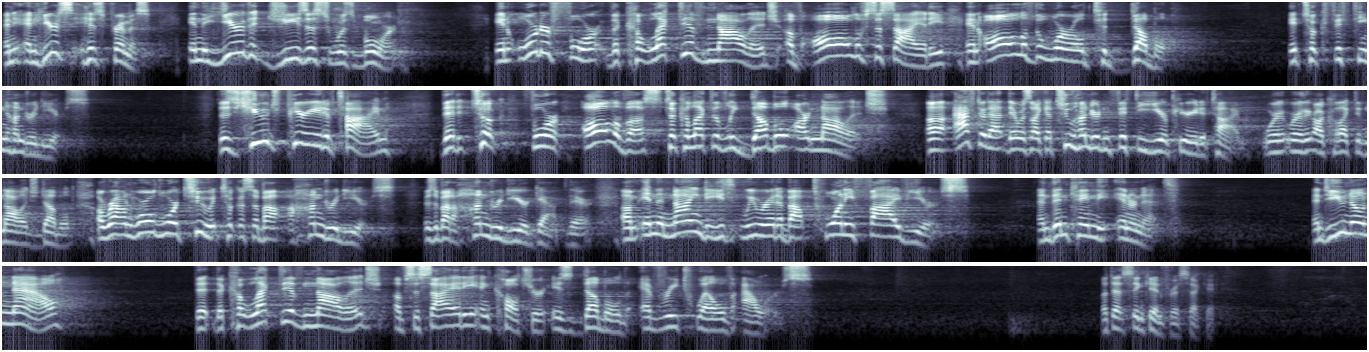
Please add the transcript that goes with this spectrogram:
And, and here's his premise in the year that Jesus was born, in order for the collective knowledge of all of society and all of the world to double, it took 1,500 years. This huge period of time that it took for all of us to collectively double our knowledge. Uh, after that, there was like a 250 year period of time where, where our collective knowledge doubled. Around World War II, it took us about 100 years. There's about a 100 year gap there. Um, in the 90s, we were at about 25 years. And then came the internet. And do you know now that the collective knowledge of society and culture is doubled every 12 hours? Let that sink in for a second.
